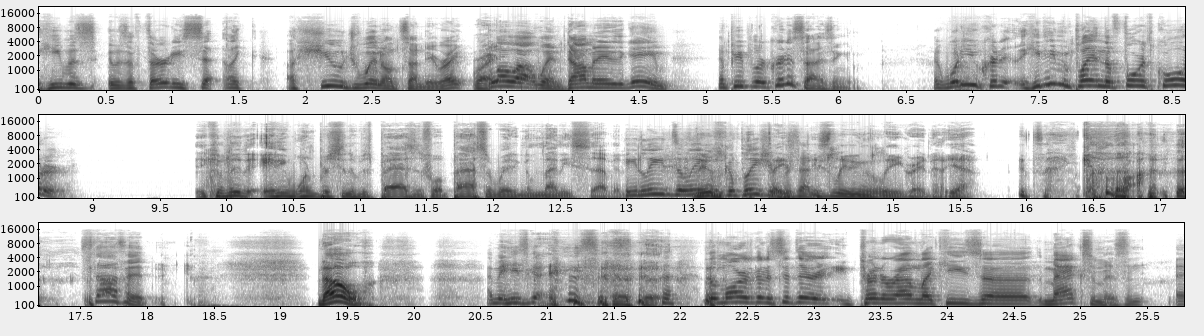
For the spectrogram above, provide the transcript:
he was it was a thirty set like a huge win on Sunday, right? Right. Blowout win, dominated the game, and people are criticizing him. Like, what are you criti- He didn't even play in the fourth quarter. he completed 81% of his passes for a passer rating of 97. He leads the league in completion he's, percentage. he's leading the league right now. Yeah. It's like, come on. Stop it. no. I mean, he's got he's, Lamar's going to sit there and turn around like he's uh, Maximus, and uh,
